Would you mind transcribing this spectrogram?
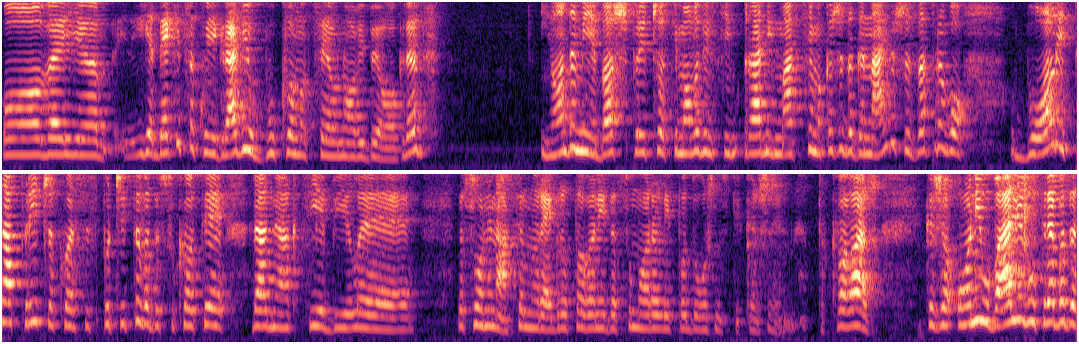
ovaj, eh, je dekica koji je gradio bukvalno ceo novi Beograd. I onda mi je baš pričao o tim omladinskim radnim akcijama, kaže da ga najviše zapravo boli ta priča koja se spočitava da su kao te radne akcije bile da su oni nasilno regrutovani, da su morali po dužnosti. Kaže, takva laž. Kaže, oni u Valjevu treba da,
